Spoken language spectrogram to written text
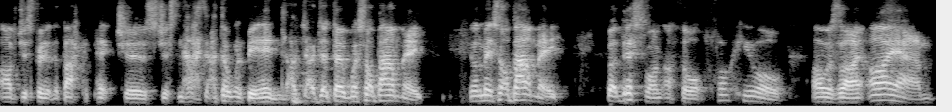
I've just been at the back of pictures, just, no, I don't want to be in. I, I don't, it's not about me. You know what I mean? It's not about me. But this one, I thought, fuck you all. I was like, I am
